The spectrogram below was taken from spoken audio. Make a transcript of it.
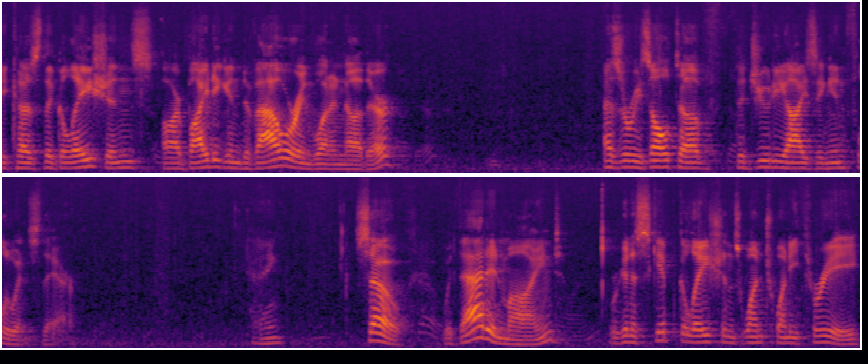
because the Galatians are biting and devouring one another as a result of the Judaizing influence there. Okay? So, with that in mind, we're going to skip Galatians 1:23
